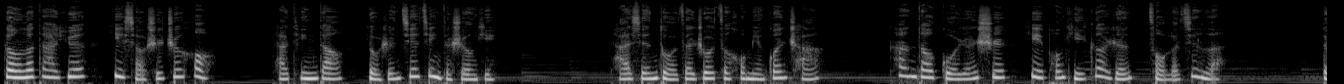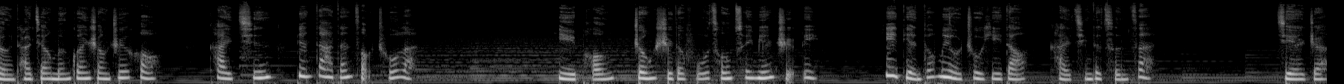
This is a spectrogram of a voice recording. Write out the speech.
等了大约一小时之后，他听到有人接近的声音。他先躲在桌子后面观察，看到果然是一鹏一个人走了进来。等他将门关上之后，凯琴便大胆走出来。一鹏忠实的服从催眠指令，一点都没有注意到凯琴的存在。接着，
